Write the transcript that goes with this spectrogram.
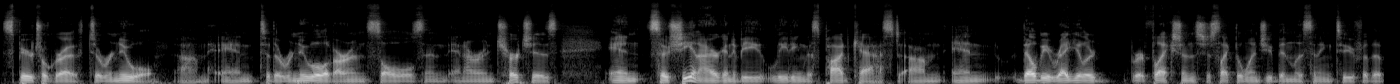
spiritual growth, to renewal, um, and to the renewal of our own souls and, and our own churches. And so she and I are going to be leading this podcast, um, and there'll be regular reflections, just like the ones you've been listening to for the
